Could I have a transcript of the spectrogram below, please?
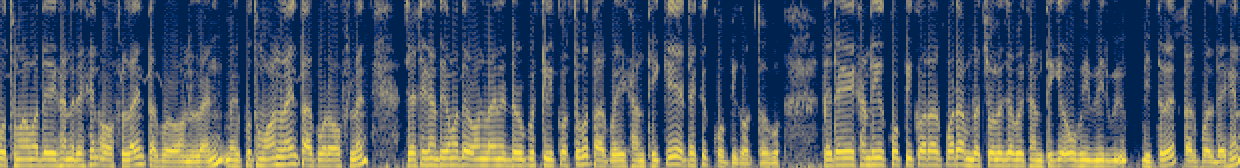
প্রথমে আমাদের এখানে দেখেন অফলাইন তারপর অনলাইন মানে প্রথম অনলাইন তারপর অফলাইন জাস্ট এখান থেকে আমাদের অনলাইন অনলাইনের উপর ক্লিক করতে হবে, তারপর এখান থেকে এটাকে কপি করতে হবে। তো এটাকে এখান থেকে কপি করার পরে আমরা চলে যাব এখান থেকে ওবিবির ভিতরে। তারপরে দেখেন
